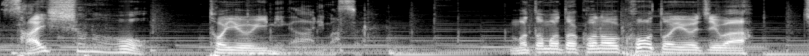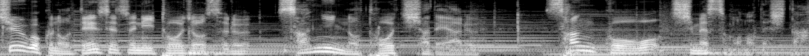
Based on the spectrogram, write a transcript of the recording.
最初の王という意味があります。もともとこの皇という字は中国の伝説に登場する3人の統治者である三皇を示すものでした。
